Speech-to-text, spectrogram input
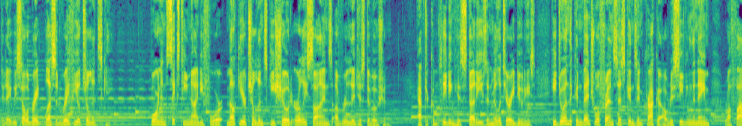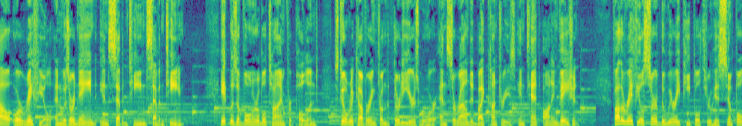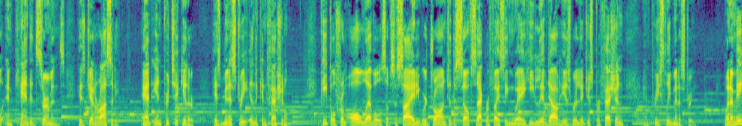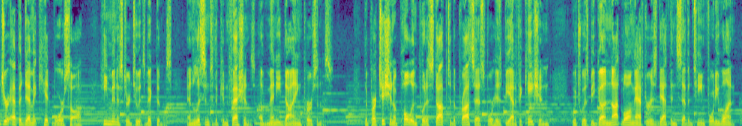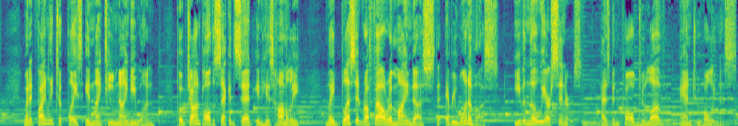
Today we celebrate Blessed Raphael Chylinski. Born in 1694, Melchior Chylinski showed early signs of religious devotion. After completing his studies and military duties, he joined the conventual Franciscans in Krakow, receiving the name Raphael or Raphael, and was ordained in 1717. It was a vulnerable time for Poland, still recovering from the Thirty Years' War and surrounded by countries intent on invasion. Father Raphael served the weary people through his simple and candid sermons, his generosity, and in particular, his ministry in the confessional. People from all levels of society were drawn to the self sacrificing way he lived out his religious profession and priestly ministry. When a major epidemic hit Warsaw, he ministered to its victims and listened to the confessions of many dying persons. The partition of Poland put a stop to the process for his beatification, which was begun not long after his death in 1741. When it finally took place in 1991, Pope John Paul II said in his homily, May Blessed Raphael remind us that every one of us, even though we are sinners, has been called to love and to holiness.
